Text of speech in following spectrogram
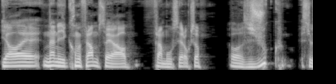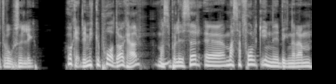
Ja, eh, när ni kommer fram så är jag fram hos er också. Och zjuk, slutar vara osynlig. Okej, det är mycket pådrag här. Massa poliser, eh, massa folk inne i byggnaden,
